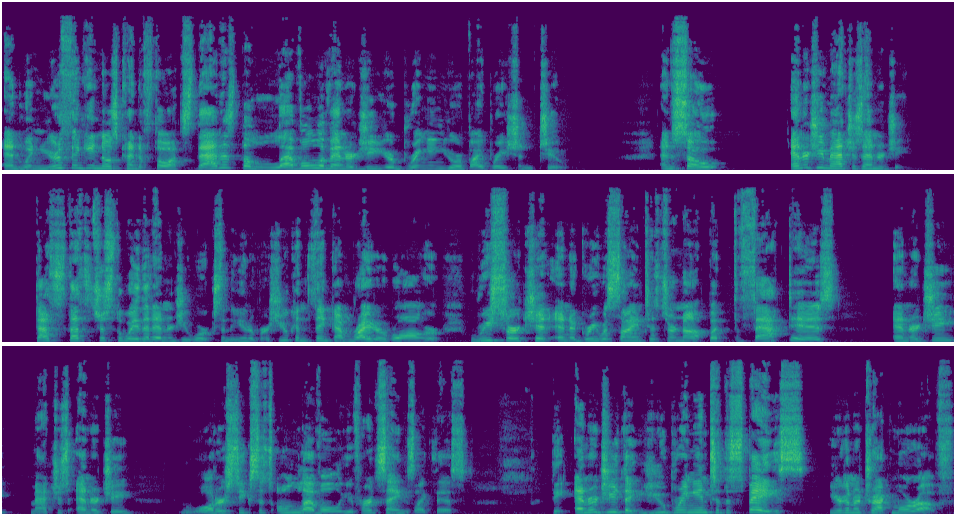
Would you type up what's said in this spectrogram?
And when you're thinking those kind of thoughts, that is the level of energy you're bringing your vibration to. And so energy matches energy. That's that's just the way that energy works in the universe. You can think I'm right or wrong or research it and agree with scientists or not, but the fact is energy matches energy. Water seeks its own level. You've heard sayings like this. The energy that you bring into the space, you're going to attract more of.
